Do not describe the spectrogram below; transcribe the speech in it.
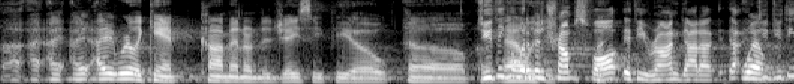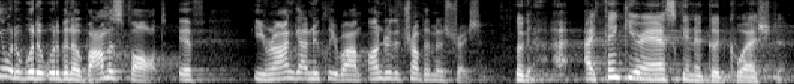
I, I, I, really can't comment on the JCPO. Uh, do you think analogy, it would have been Trump's fault if Iran got a? Uh, well, do you think it would have, would have been Obama's fault if Iran got a nuclear bomb under the Trump administration? Look, I, I think you're asking a good question.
